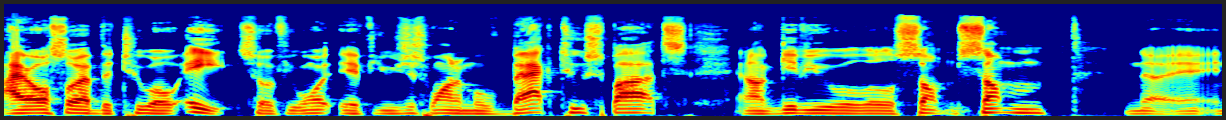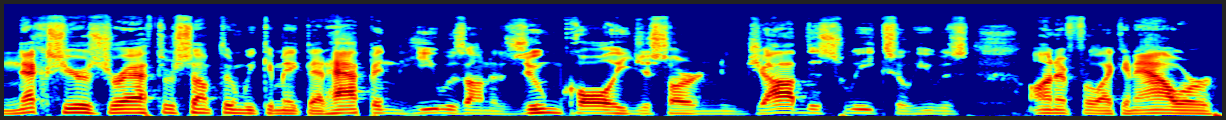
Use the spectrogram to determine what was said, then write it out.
I also have the 208. So if you want, if you just want to move back two spots, and I'll give you a little something, something in next year's draft or something, we can make that happen. He was on a Zoom call. He just started a new job this week, so he was on it for like an hour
